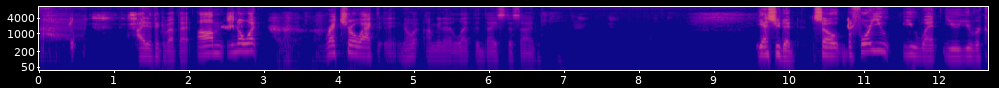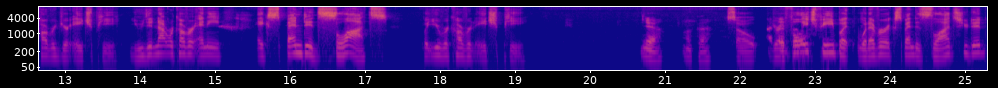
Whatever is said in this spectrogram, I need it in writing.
I didn't think about that. Um, you know what? Retroactive. You know what? I'm gonna let the dice decide. Yes, you did. So before you you went, you you recovered your HP. You did not recover any expended slots, but you recovered HP. yeah. Okay. So I you're at full though. HP, but whatever expended slots you did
